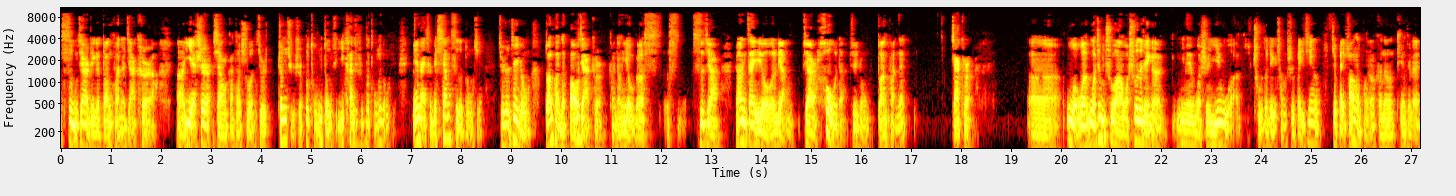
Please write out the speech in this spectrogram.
四五件这个短款的夹克啊，啊也是像我刚才说的，就是争取是不同的东西，一看就是不同的东西，别买特别相似的东西，就是这种短款的薄夹克可能有个四四四件，然后你再有两件厚的这种短款的夹克。呃，我我我这么说啊，我说的这个，因为我是以我处的这个城市北京，就北方的朋友可能听起来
